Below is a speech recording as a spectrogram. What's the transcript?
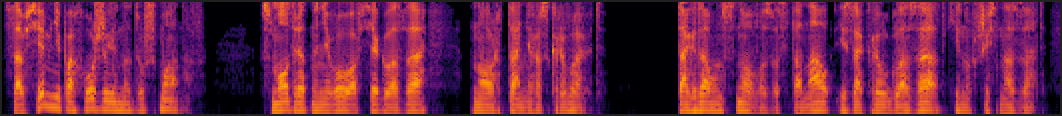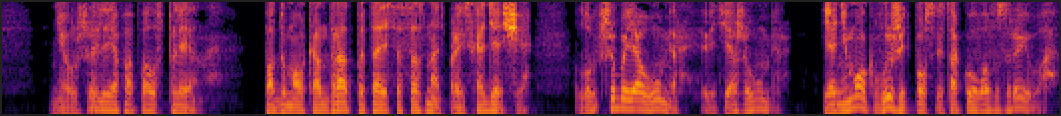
совсем не похожие на душманов. Смотрят на него во все глаза, но рта не раскрывают. Тогда он снова застонал и закрыл глаза, откинувшись назад. «Неужели я попал в плен?» — подумал Кондрат, пытаясь осознать происходящее. «Лучше бы я умер, ведь я же умер. Я не мог выжить после такого взрыва».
